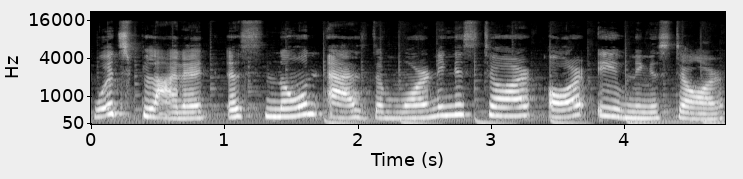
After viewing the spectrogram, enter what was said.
Which planet is known as the morning star or evening star?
